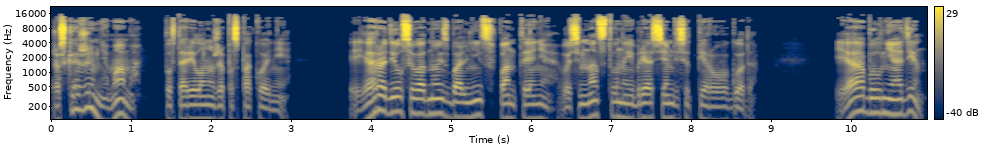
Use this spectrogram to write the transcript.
«Расскажи мне, мама», — повторил он уже поспокойнее. «Я родился в одной из больниц в Пантене 18 ноября 71 года. Я был не один.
